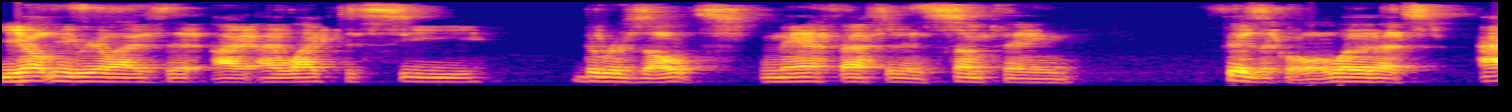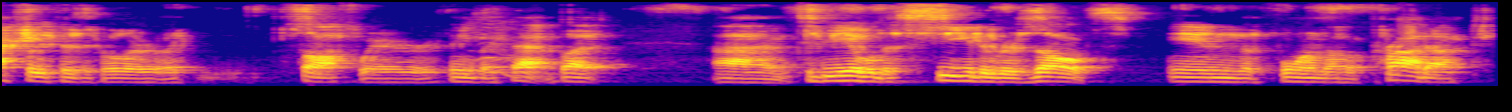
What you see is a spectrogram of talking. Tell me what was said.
you helped me realize that I, I like to see the results manifested in something physical, whether that's actually physical or like software or things like that. But uh, to be able to see the results in the form of a product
